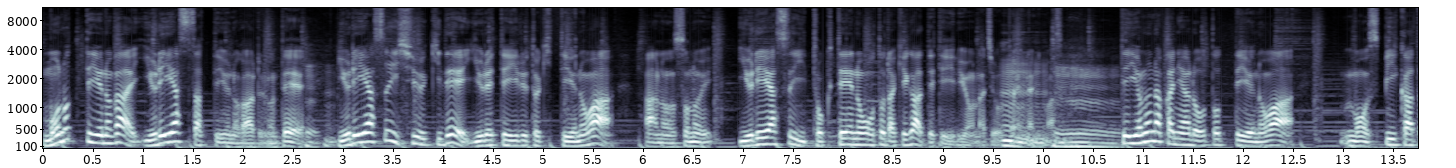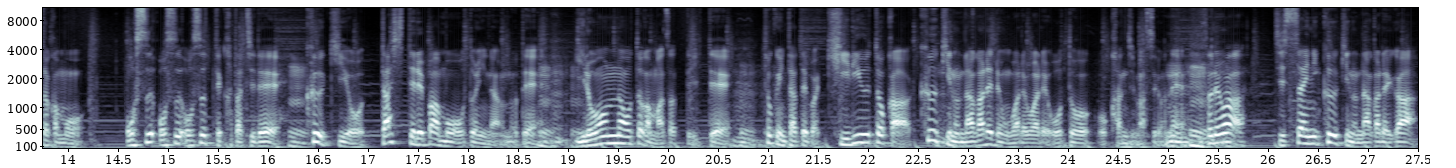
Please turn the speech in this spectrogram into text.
物っていうのが揺れやすさっていうのがあるので、うん。揺れやすい周期で揺れている時っていうのはあのその揺れやすい特定の音だけが出ているような状態になります。うんで世の中にある音っていうのはもうスピーカーとかも押す押す押すって形でうん。空気を出してればもう音になるので、うん。いろんな音が混ざっていて、うん。特に例えば気流とか空気の流れでも我々音を感じますよね、うん。それは実際に空気の流れが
